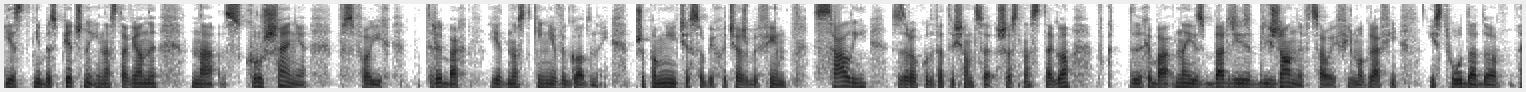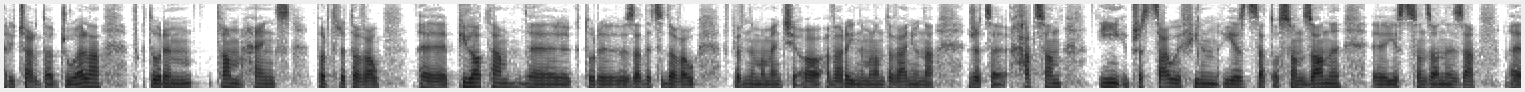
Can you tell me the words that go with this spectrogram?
jest niebezpieczny i nastawiony na skruszenie w swoich trybach jednostki niewygodnej. Przypomnijcie sobie chociażby film Sally z roku 2016, chyba najbardziej zbliżony w całej filmografii Eastwooda do Richarda Jewella, w którym Tom Hanks portretował e, pilota, e, który zadecydował w pewnym momencie o awaryjnym lądowaniu na rzece Hudson i przez cały film jest za to sądzony. E, jest sądzony za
